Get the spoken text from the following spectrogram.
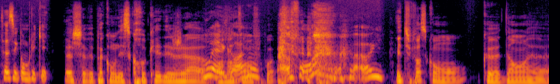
ça c'est compliqué. Euh, Je savais pas qu'on escroquait déjà euh, Ouais, en 20 ans. ah oui. Et tu penses qu'on que dans, euh,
